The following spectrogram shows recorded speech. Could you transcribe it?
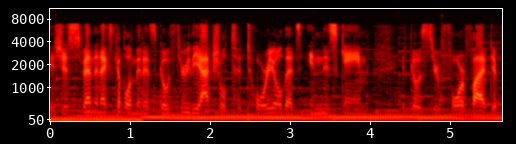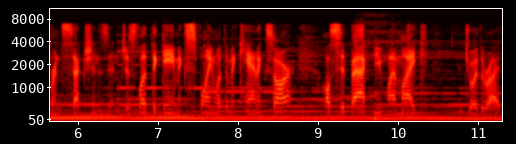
is just spend the next couple of minutes, go through the actual tutorial that's in this game, it goes through four or five different sections and just let the game explain what the mechanics are. I'll sit back, mute my mic, enjoy the ride.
